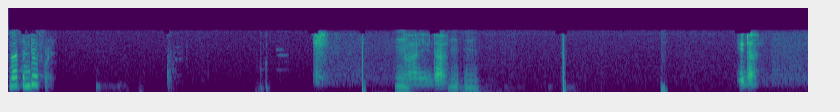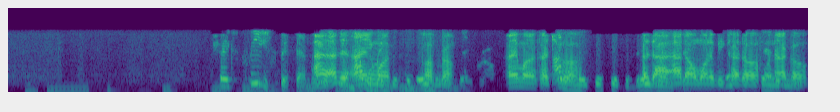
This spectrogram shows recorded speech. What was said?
Nothing different. Mm. Uh, you done? Mm-mm. You done? Shakes, please spit that. I, I, bullshit. I, I ain't want make this to the off, bro. Wednesday, I ain't want to cut you off make this shit the because I, I don't want to be cut off when I go.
